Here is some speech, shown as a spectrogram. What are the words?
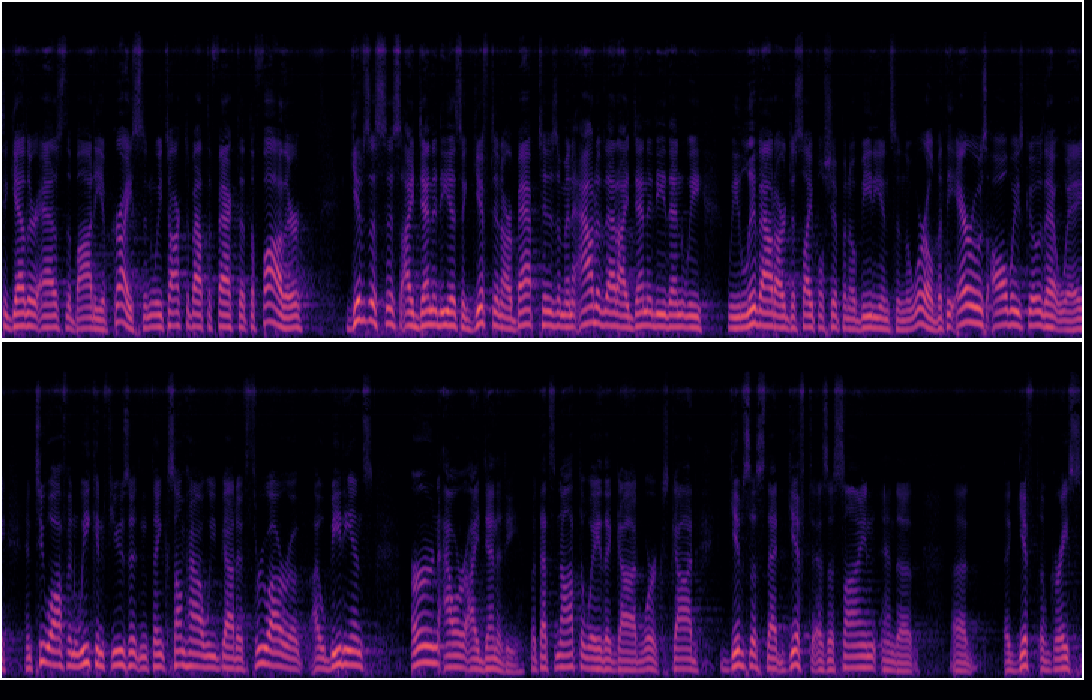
together as the body of Christ. And we talked about the fact that the Father gives us this identity as a gift in our baptism, and out of that identity, then we, we live out our discipleship and obedience in the world. But the arrows always go that way, and too often we confuse it and think somehow we've got to, through our obedience, earn our identity, but that's not the way that God works. God gives us that gift as a sign and a, a, a, gift of grace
